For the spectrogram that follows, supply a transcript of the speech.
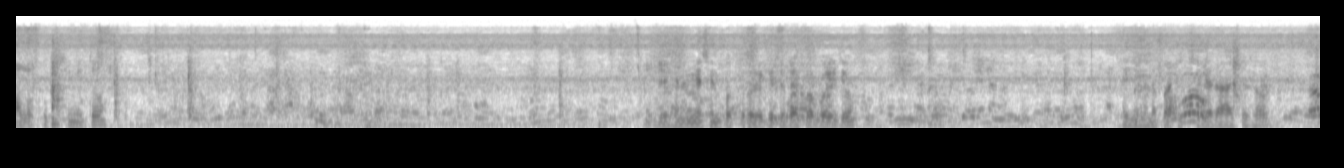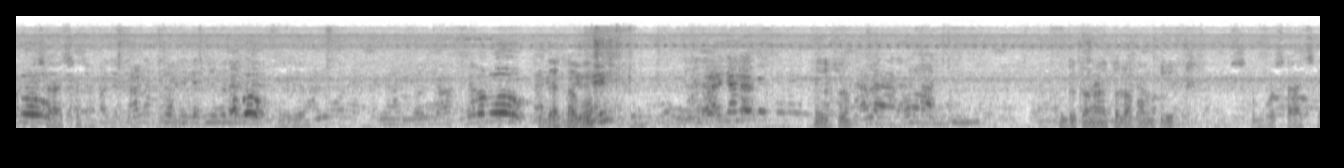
আলো খুব সীমিত। যে এখানে মেশিনপত্র রেখেছে দেখাবো এই যে। এই যে এখানে পার্টির ছেলেরা আছে সব আছে। দেখাবো। এই যে। দুটো নয় তোলা কমপ্লিট, সব বসে আছে।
